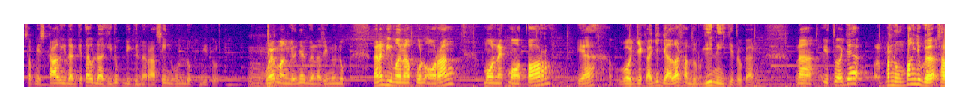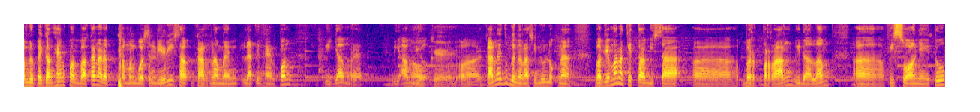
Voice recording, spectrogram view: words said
sepi sekali dan kita udah hidup di generasi nunduk gitu. Gue manggilnya generasi nunduk karena di mana pun orang mau naik motor ya gojek aja jalan sambil begini gitu kan. Nah itu aja penumpang juga sambil pegang handphone bahkan ada teman gue sendiri karena main liatin handphone dijamret diambil Oke. Uh, karena itu generasi nunduk. Nah, bagaimana kita bisa uh, berperan di dalam uh, visualnya itu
